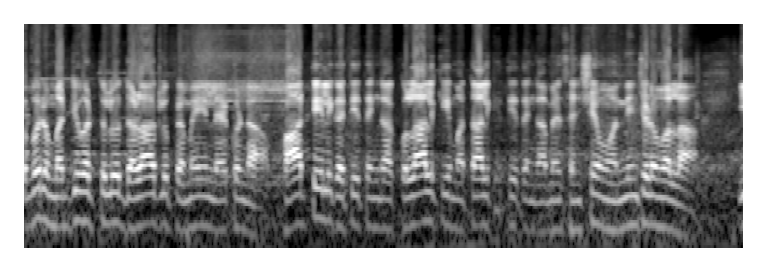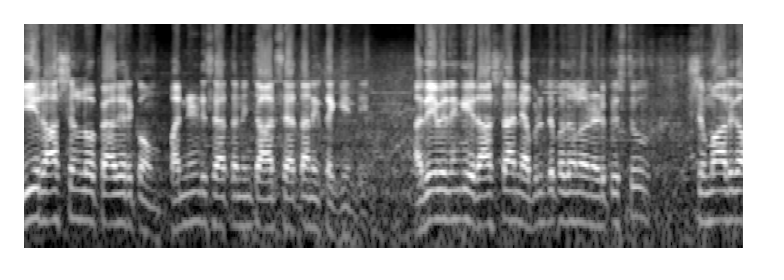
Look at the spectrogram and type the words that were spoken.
ఎవరు మధ్యవర్తులు దళారులు ప్రమేయం లేకుండా పార్టీలకు అతీతంగా కులాలకి మతాలకి అతీతంగా మేము సంక్షేమం అందించడం వల్ల ఈ రాష్ట్రంలో పేదరికం పన్నెండు శాతం నుంచి ఆరు శాతానికి తగ్గింది. అదేవిధంగా ఈ రాష్ట్రాన్ని అభివృద్ధి పదంలో నడిపిస్తూ సుమారుగా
